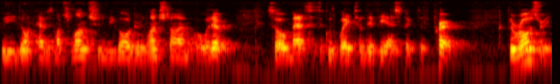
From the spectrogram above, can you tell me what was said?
We don't have as much lunch and we go during lunchtime or whatever. So Mass is a good way to live the aspect of prayer. The Rosary.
